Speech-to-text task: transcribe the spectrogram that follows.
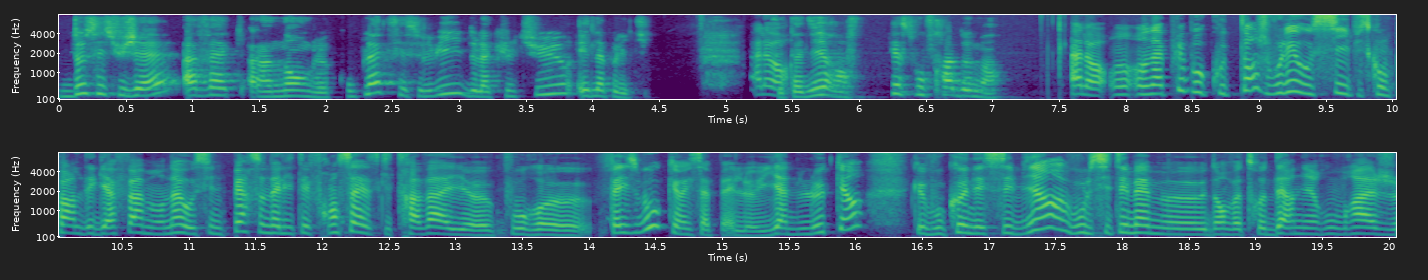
de ces sujets avec un angle complexe, c'est celui de la culture et de la politique. C'est-à-dire, qu'est-ce qu'on fera demain? Alors, on n'a plus beaucoup de temps. Je voulais aussi, puisqu'on parle des GAFAM, on a aussi une personnalité française qui travaille euh, pour euh, Facebook. Il s'appelle Yann Lequin, que vous connaissez bien. Vous le citez même euh, dans votre dernier ouvrage,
